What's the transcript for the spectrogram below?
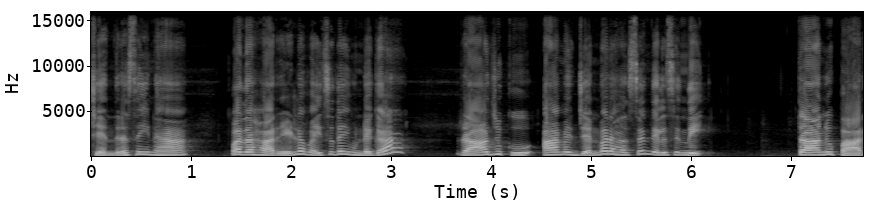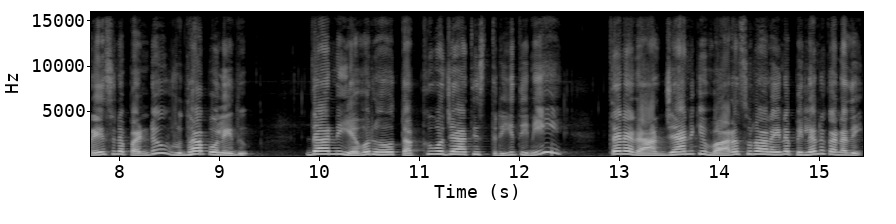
చంద్రసేన పదహారేళ్ళ వయసుదై ఉండగా రాజుకు ఆమె జన్మ రహస్యం తెలిసింది. తాను పారేసిన పండు వృధా పోలేదు. దాన్ని ఎవరో తక్కువ జాతి స్త్రీ తిని తన రాజ్యానికి వారసురాలైన పిల్లను కన్నది.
